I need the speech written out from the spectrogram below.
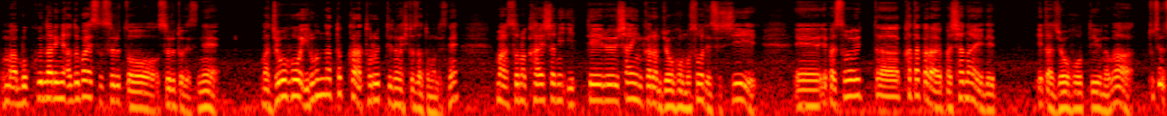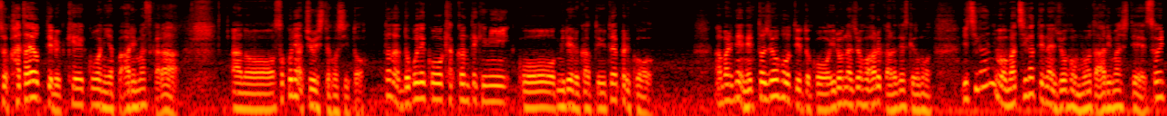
まあ、僕なりにアドバイスすると、するとですね、まあ、情報をいろんなとこから取るっていうのが一つだと思うんですね。まあ、その会社に行っている社員からの情報もそうですし、えー、やっぱりそういった方からやっぱり社内で得た情報っていうのは、どちらか偏ってる傾向にやっぱありますから、あのそこには注意してほしいと。ただ、どこでこう客観的にこう見れるかというと、やっぱりこう、あまりね、ネット情報っていうとこう、いろんな情報あるからですけども、一概にも間違ってない情報もまたありまして、そういっ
